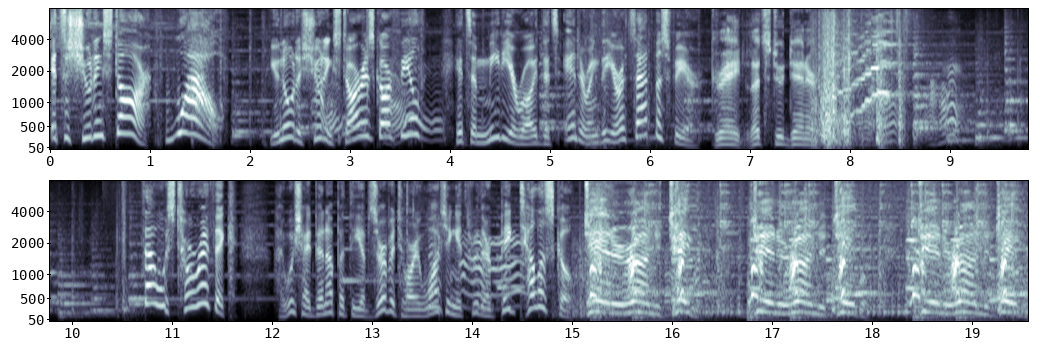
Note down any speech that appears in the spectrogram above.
It's a shooting star. Wow! You know what a shooting star is, Garfield? It's a meteoroid that's entering the Earth's atmosphere. Great, let's do dinner. That was terrific. I wish I'd been up at the observatory watching it through their big telescope. Dinner on the table. Dinner on the table. Dinner on the table.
